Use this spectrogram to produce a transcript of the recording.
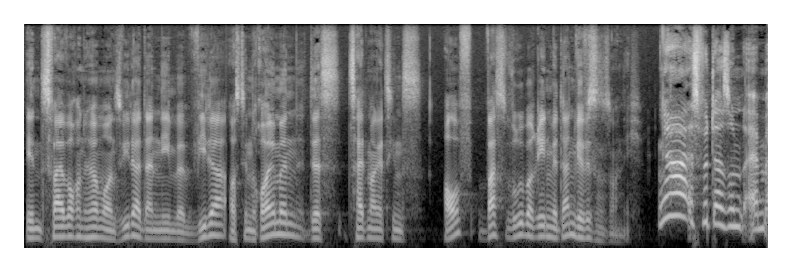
In zwei Wochen hören wir uns wieder. Dann nehmen wir wieder aus den Räumen des Zeitmagazins auf. Was, worüber reden wir dann? Wir wissen es noch nicht. Ja, es wird da so ein, ähm,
